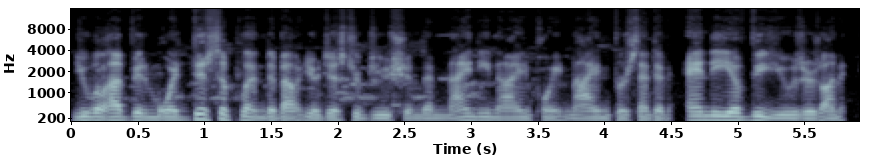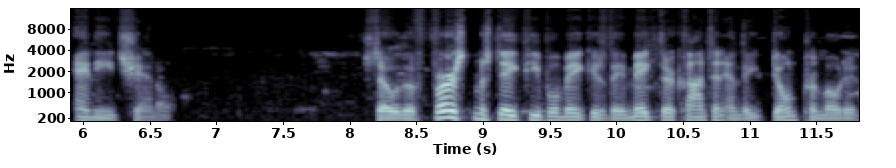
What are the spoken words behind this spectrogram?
you will have been more disciplined about your distribution than 99.9% of any of the users on any channel. So the first mistake people make is they make their content and they don't promote it.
